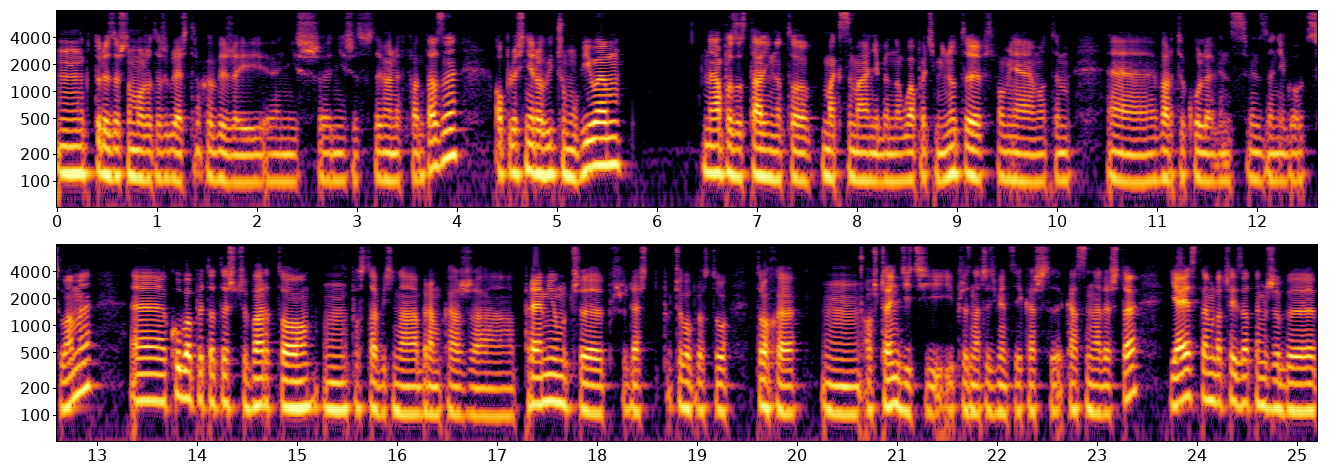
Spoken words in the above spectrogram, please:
mm, który zresztą może też grać trochę wyżej niż niż jest ustawiony w fantazy. O Pleśnierowiczu mówiłem. No a pozostali, no to maksymalnie będą łapać minuty. Wspomniałem o tym e, w artykule, więc, więc do niego odsyłamy. E, Kuba pyta też, czy warto mm, postawić na bramkarza premium, czy, czy po prostu trochę mm, oszczędzić i, i przeznaczyć więcej kasy, kasy na resztę. Ja jestem raczej za tym, żeby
